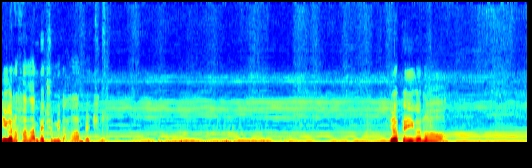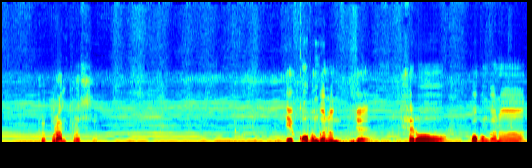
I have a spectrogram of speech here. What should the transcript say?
이건 항암 배추입니다. 항암 배추. 옆에 이거는 그 브람 플러스. 이 꼽은 거는 이제 새로 꼽은 거는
